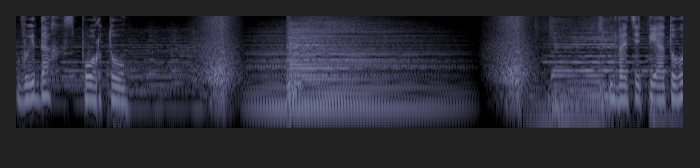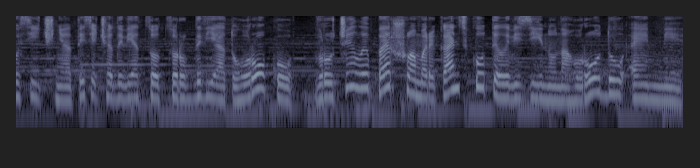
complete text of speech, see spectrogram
видах спорту. 25 січня 1949 року вручили першу американську телевізійну нагороду Еммі.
